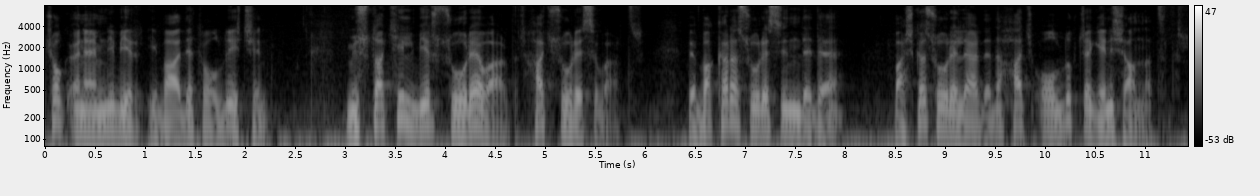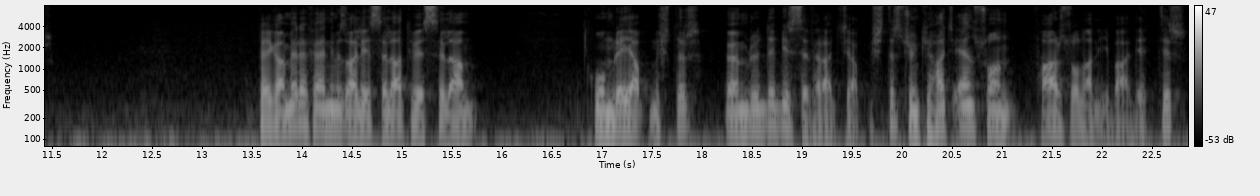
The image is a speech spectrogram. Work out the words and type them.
çok önemli bir ibadet olduğu için müstakil bir sure vardır. Hac suresi vardır. Ve Bakara suresinde de başka surelerde de hac oldukça geniş anlatılır. Peygamber Efendimiz Aleyhisselatü Vesselam umre yapmıştır. Ömründe bir sefer hac yapmıştır. Çünkü hac en son farz olan ibadettir.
